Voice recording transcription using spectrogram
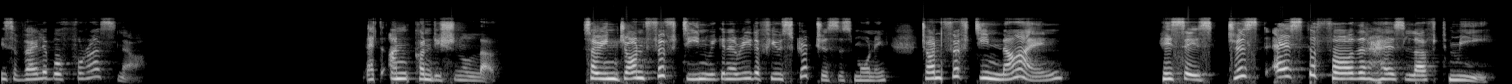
is available for us now. That unconditional love. So in John 15, we're going to read a few scriptures this morning. John 15, 9, he says, Just as the Father has loved me,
